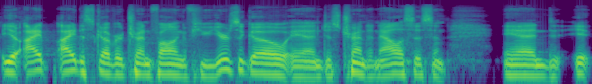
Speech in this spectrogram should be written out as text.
you know I I discovered trend following a few years ago, and just trend analysis, and and it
